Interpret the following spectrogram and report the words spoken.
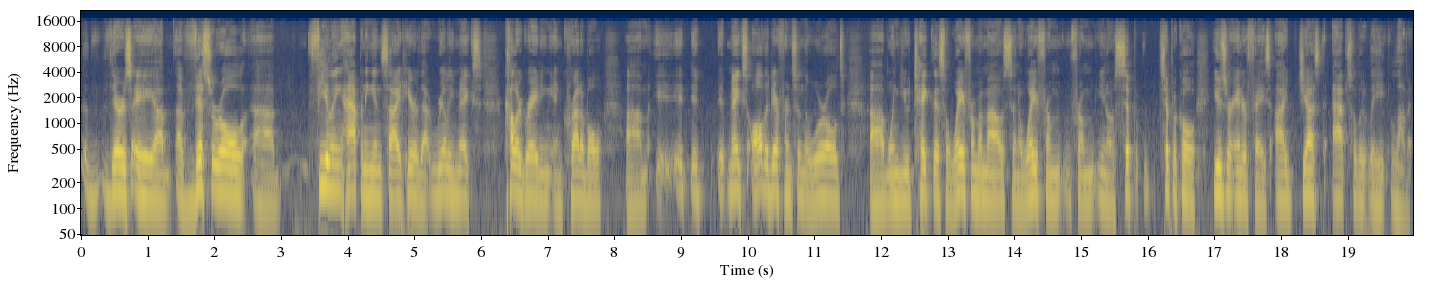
there's a, a, a visceral uh, feeling happening inside here that really makes color grading incredible. Um, it, it, it makes all the difference in the world uh, when you take this away from a mouse and away from, from you know, typical user interface. I just absolutely love it.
